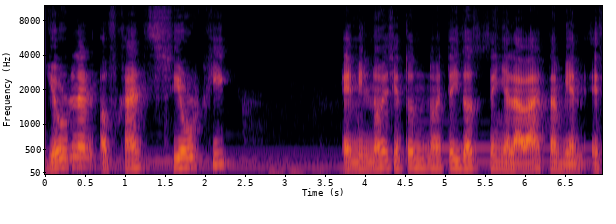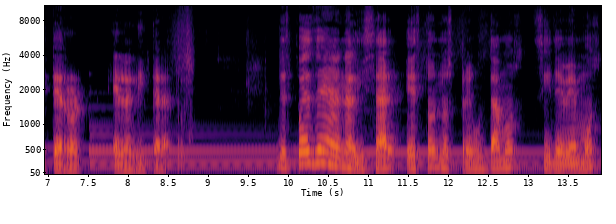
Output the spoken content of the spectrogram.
Journal of Hand Surgery en 1992 señalaba también este error en la literatura. Después de analizar esto nos preguntamos si debemos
